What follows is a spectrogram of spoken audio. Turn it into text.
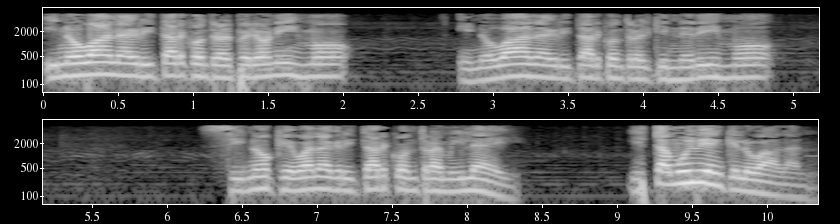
Y no van a gritar contra el peronismo, y no van a gritar contra el kirchnerismo, sino que van a gritar contra mi ley. Y está muy bien que lo hagan,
